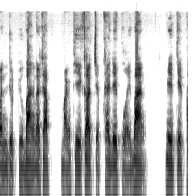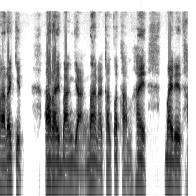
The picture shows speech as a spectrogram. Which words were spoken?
วันหยุดอยู่บ้างนะครับ บางทีก็เจ็บไข้ได้ป่วยบ้าง มีติดภารกิจอะไรบางอย่างบ้างนะครับ ก็ทำให้ไม่ได้ท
